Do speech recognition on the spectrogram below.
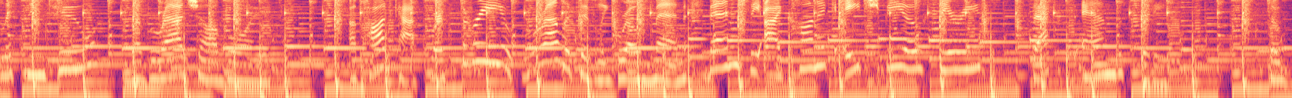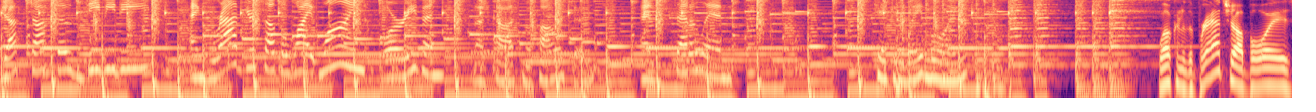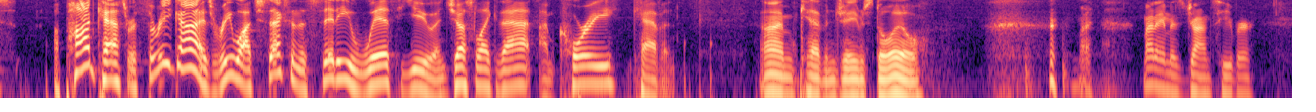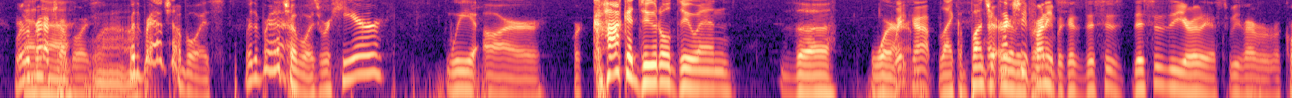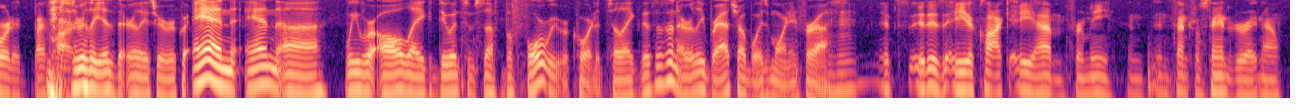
Listening to The Bradshaw Boys, a podcast where three relatively grown men binge the iconic HBO series Sex and the City. So dust off those DVDs and grab yourself a white wine or even a cosmopolitan and settle in. Take it away, boys. Welcome to the Bradshaw Boys, a podcast where three guys rewatch Sex in the City with you. And just like that, I'm Cory Cavin. I'm Kevin James Doyle. my, my name is Jon Sieber. We're the And, Bradshaw uh, Boys. Wow. We're the Bradshaw Boys. We're the Bradshaw Boys. We're here. We are we're cockadoodle doing the worm. Wake up. like a bunch That's of early actually funny birds. because this is this is the earliest we've ever recorded by far. this really is the earliest we record, and and uh, we were all like doing some stuff before we recorded. So like this is an early Bradshaw Boys morning for us. Mhm. It's it is eight o'clock a.m. for me in, in Central Standard right now.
